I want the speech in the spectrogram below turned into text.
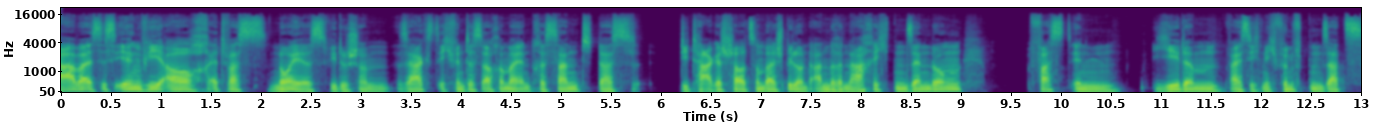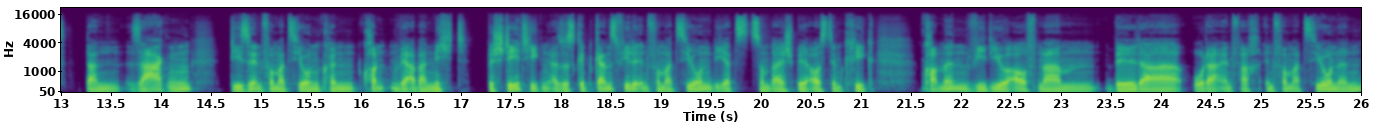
Aber es ist irgendwie auch etwas Neues, wie du schon sagst. Ich finde es auch immer interessant, dass die Tagesschau zum Beispiel und andere Nachrichtensendungen fast in jedem, weiß ich nicht, fünften Satz dann sagen, diese Informationen können, konnten wir aber nicht bestätigen. Also es gibt ganz viele Informationen, die jetzt zum Beispiel aus dem Krieg kommen, Videoaufnahmen, Bilder oder einfach Informationen,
